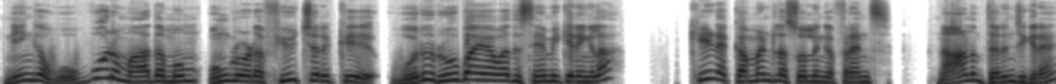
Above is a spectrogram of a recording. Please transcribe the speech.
நீங்க ஒவ்வொரு மாதமும் உங்களோட ஃபியூச்சருக்கு ஒரு ரூபாயாவது சேமிக்கிறீங்களா? கீழே கமெண்ட்ல சொல்லுங்க ஃப்ரெண்ட்ஸ் நானும் தெரிஞ்சுக்கிறேன்.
